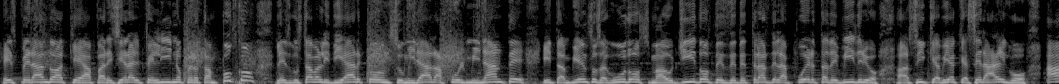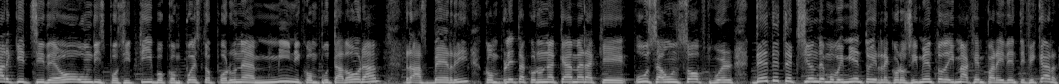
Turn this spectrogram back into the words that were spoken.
esperando a que apareciera el felino, pero tampoco les gustaba lidiar con su mirada fulminante y también sus agudos maullidos desde detrás de la puerta de vidrio. Así que había que hacer algo. Arkitz ideó un dispositivo compuesto por una mini computadora Raspberry completa con una cámara que usa un software de detección de movimiento y reconocimiento de imagen para identificar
